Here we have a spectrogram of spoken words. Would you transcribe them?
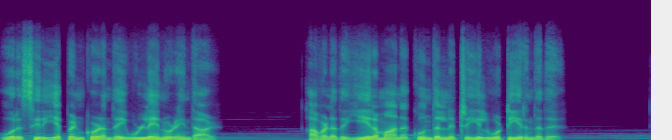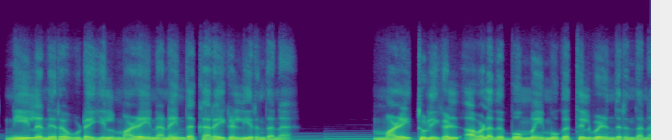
ஒரு சிறிய பெண் குழந்தை உள்ளே நுழைந்தாள். அவளது ஈரமான கூந்தல் நெற்றியில் ஒட்டியிருந்தது. நீல நிற உடையில் மழை நனைந்த கரைகள் இருந்தன. மழைத்துளிகள் அவளது பொம்மை முகத்தில் விழுந்திருந்தன.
